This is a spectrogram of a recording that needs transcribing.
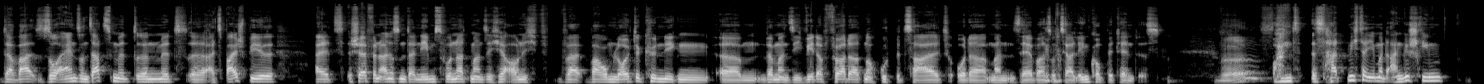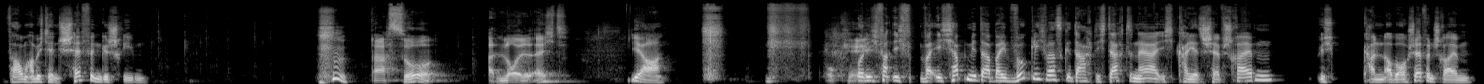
da war so ein so ein Satz mit drin mit äh, als Beispiel als Chefin eines Unternehmens wundert man sich ja auch nicht, wa warum Leute kündigen, ähm, wenn man sie weder fördert noch gut bezahlt oder man selber sozial inkompetent ist. Was? Und es hat mich da jemand angeschrieben, warum habe ich denn Chefin geschrieben? Ach so. Ah, lol, echt? Ja, Okay. Und ich fand, ich, weil ich habe mir dabei wirklich was gedacht. Ich dachte, naja, ich kann jetzt Chef schreiben, ich kann aber auch Chefin schreiben.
